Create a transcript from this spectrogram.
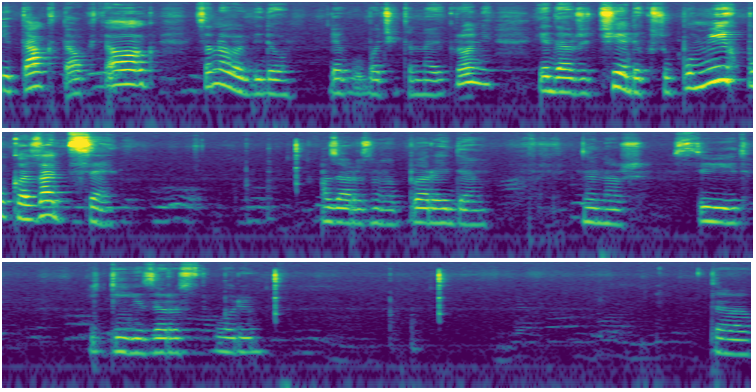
І так, так, так. Це нове відео. Як ви бачите на екрані. Я навіть Челіксу поміг показати це. А зараз ми перейдемо на наш світ, який я зараз створюю. Так.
